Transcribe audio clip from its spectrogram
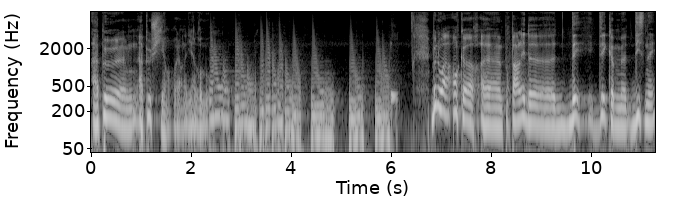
un peu, un peu chiant. Voilà, on a dit un gros mot. Benoît, encore, euh, pour parler de D, comme Disney,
